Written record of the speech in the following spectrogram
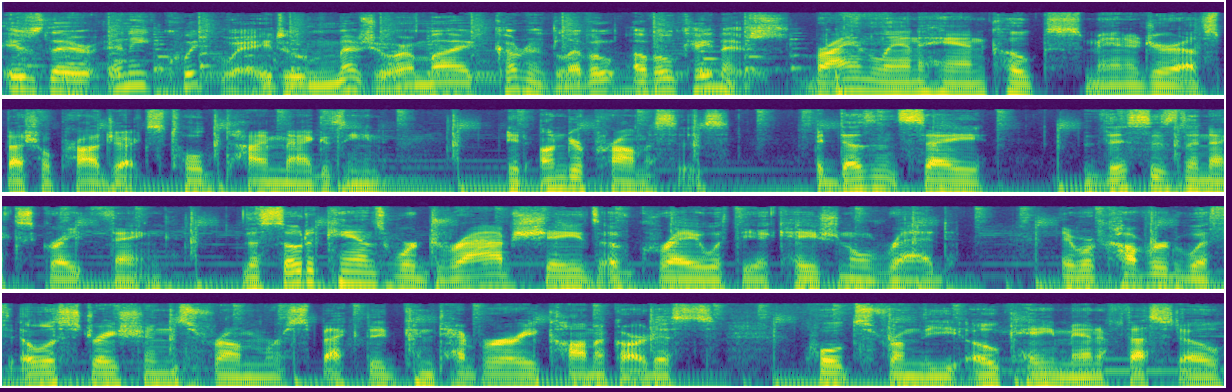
is there any quick way to measure my current level of okayness? Brian Lanahan, Coke's manager of special projects, told Time magazine, It underpromises. It doesn't say, this is the next great thing. The soda cans were drab shades of gray with the occasional red. They were covered with illustrations from respected contemporary comic artists, quotes from the OK Manifesto,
